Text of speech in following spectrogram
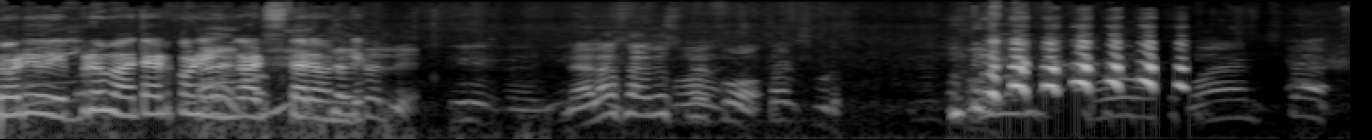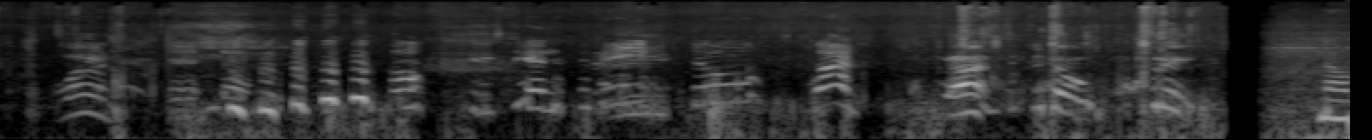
ನೋಡಿ ಇಬ್ರು ಮಾತಾಡ್ಕೊಂಡು ಹೆಂಗ್ ಆಡಿಸ್ತಾರೆ ಅವ್ನಿಗೆ. ನೆಲ ಸಾಗಿಸ್ಬೇಕು. ಕ್ರಿಶ್ಚಿಯನ್ ತ್ರೀ ಟೂ ಒನ್ ನಾವು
